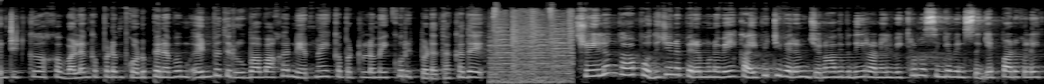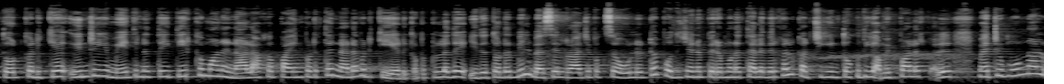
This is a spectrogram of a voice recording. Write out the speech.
ஒன்றிற்காக வழங்கப்படும் கொடுப்பினவும் எண்பது ரூபாவாக நிர்ணயிக்கப்பட்டுள்ளமை குறிப்பிடத்தக்கது. ஸ்ரீலங்கா பொதுஜன பெருமுனவை கைப்பற்றி வரும் ஜனாதிபதி ரணில் விக்ரமசிங்கவின் செயற்பாடுகளை தோற்கடிக்க இன்றைய மே தினத்தை தீர்க்கமான நாளாக பயன்படுத்த நடவடிக்கை எடுக்கப்பட்டுள்ளது. இது தொடர்பில் பசில் ராஜபக்ச உள்ளிட்ட பொதுஜன பெருமுன தலைவர்கள் கட்சியின் தொகுதி அமைப்பாளர்கள் மற்றும் முன்னாள்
